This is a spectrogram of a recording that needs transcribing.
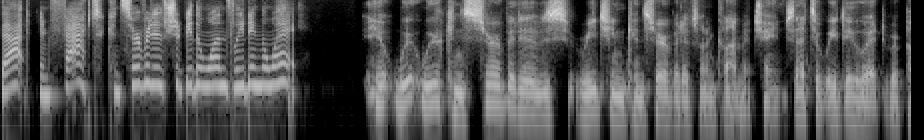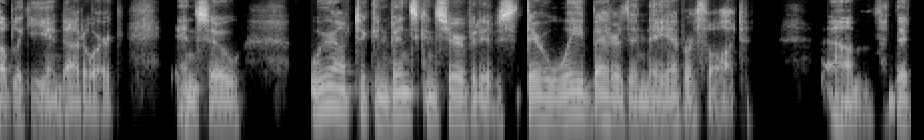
That, in fact, conservatives should be the ones leading the way. We're, we're conservatives reaching conservatives on climate change. That's what we do at republicEn.org. And so we're out to convince conservatives they're way better than they ever thought, um, that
